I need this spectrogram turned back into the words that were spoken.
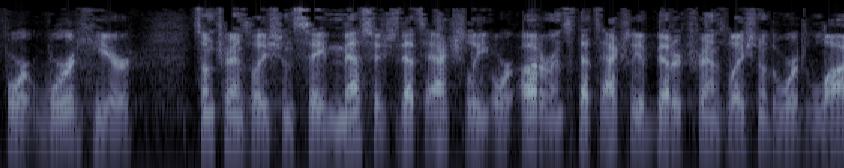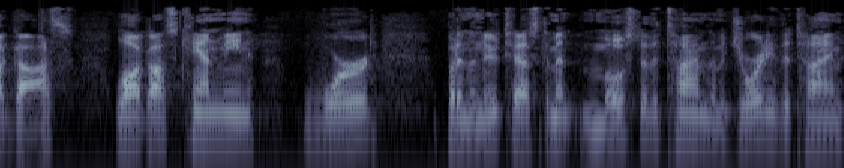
for word here. Some translations say message. That's actually, or utterance. That's actually a better translation of the word logos. Logos can mean word, but in the New Testament, most of the time, the majority of the time,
